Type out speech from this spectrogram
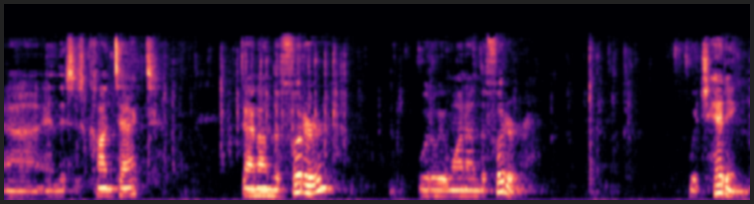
uh, and this is contact. Down on the footer, what do we want on the footer? Which heading?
